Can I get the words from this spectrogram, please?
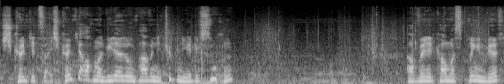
Ich könnte jetzt, ich könnte ja auch mal wieder so ein paar von den Typen hier durchsuchen. Auch wenn es kaum was bringen wird.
